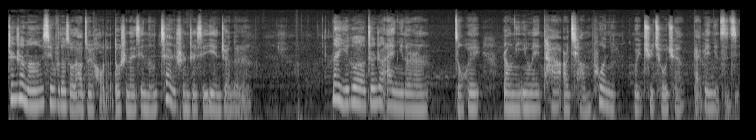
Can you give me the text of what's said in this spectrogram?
真正能幸福的走到最后的，都是那些能战胜这些厌倦的人。那一个真正爱你的人，总会让你因为他而强迫你委曲求全，改变你自己。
